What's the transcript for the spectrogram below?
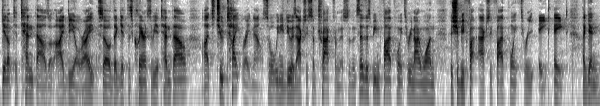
get up to 10,000 ideal, right? So they get this clearance to be at 10,000. Uh, it's too tight right now. So what we need to do is actually subtract from this. So instead of this being 5.391, this should be actually 5.388. Again,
